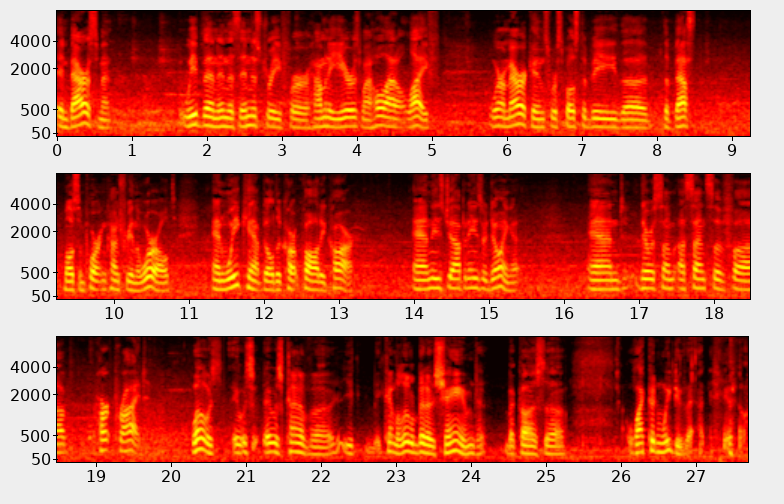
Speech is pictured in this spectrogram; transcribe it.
embarrassment. We've been in this industry for how many years? My whole adult life. We're Americans. We're supposed to be the, the best, most important country in the world, and we can't build a car, quality car. And these Japanese are doing it. And there was some a sense of uh, pride. Well, it was it was it was kind of uh, you became a little bit ashamed because uh, why couldn't we do that? you know.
